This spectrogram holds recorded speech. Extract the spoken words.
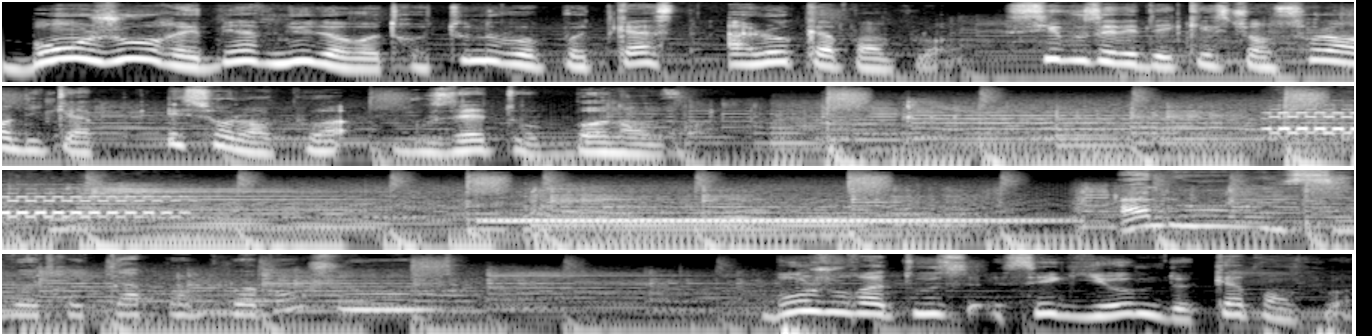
Bonjour et bienvenue dans votre tout nouveau podcast Allo Cap Emploi. Si vous avez des questions sur le handicap et sur l'emploi, vous êtes au bon endroit. Allô, ici votre Cap Emploi, bonjour. Bonjour à tous, c'est Guillaume de Cap Emploi.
